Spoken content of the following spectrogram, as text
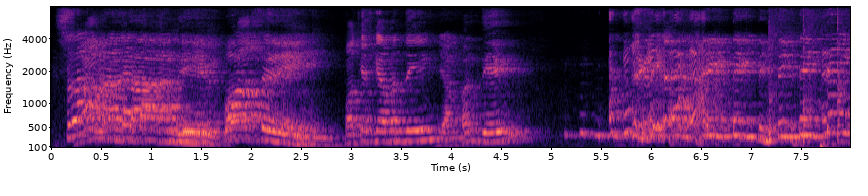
Selamat datang di Posting. Podcast gak penting. Yang penting Ting ting ting ting ting ting.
